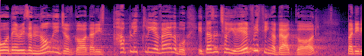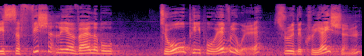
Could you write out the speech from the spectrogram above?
For there is a knowledge of God that is publicly available. It doesn't tell you everything about God, but it is sufficiently available to all people everywhere through the creation.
